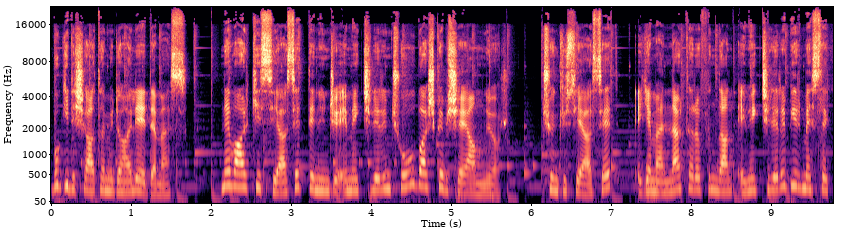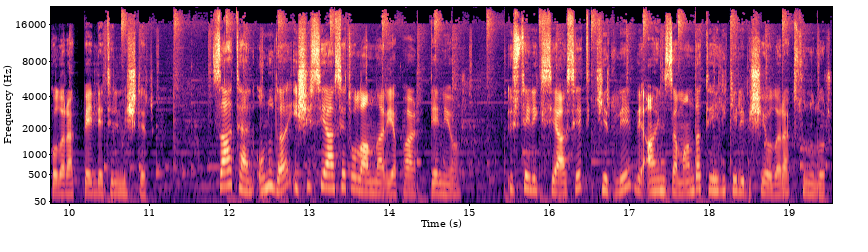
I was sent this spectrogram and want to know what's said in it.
bu gidişata müdahale edemez. Ne var ki siyaset denince emekçilerin çoğu başka bir şey anlıyor. Çünkü siyaset egemenler tarafından emekçilere bir meslek olarak belletilmiştir. Zaten onu da işi siyaset olanlar yapar deniyor. Üstelik siyaset kirli ve aynı zamanda tehlikeli bir şey olarak sunulur.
